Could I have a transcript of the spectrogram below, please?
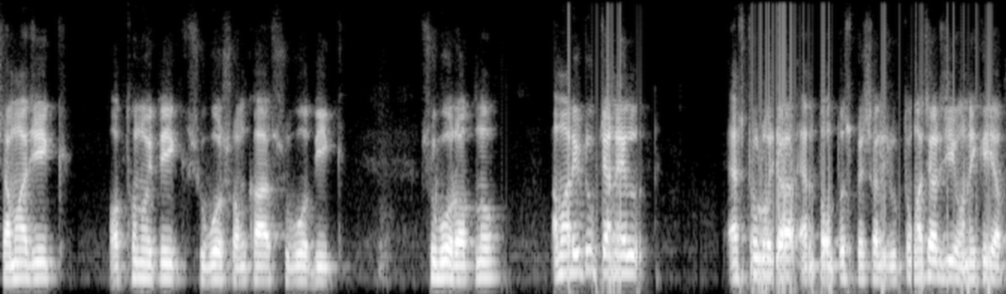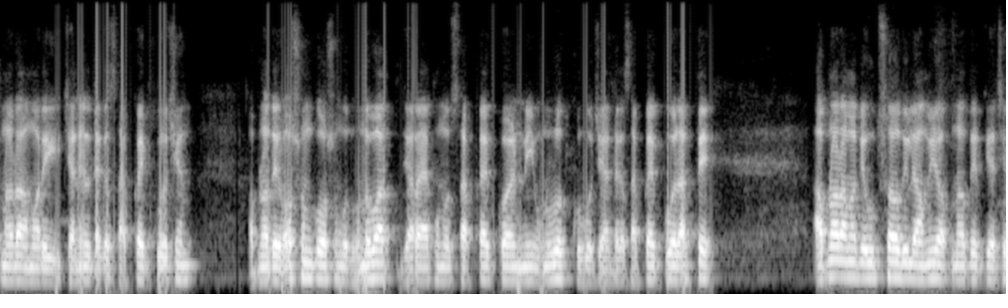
সামাজিক অর্থনৈতিক, শুভ সংখ্যা, শুভ দিক, শুভ রত্ন। আমার YouTube channel astrologer and tantra specialist Uttam Acharya অনেকেই আপনারা আমার এই চ্যানেলটাকে সাবস্ক্রাইব করেছেন। আপনাদের অসংখ্য অসংখ্য ধন্যবাদ। যারা এখনও সাবস্ক্রাইব করেননি, অনুরোধ করব চ্যানেলটাকে সাবস্ক্রাইব করে রাখতে। আপনারা আমাকে উৎসাহ দিলে আমিও আপনাদের কাছে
